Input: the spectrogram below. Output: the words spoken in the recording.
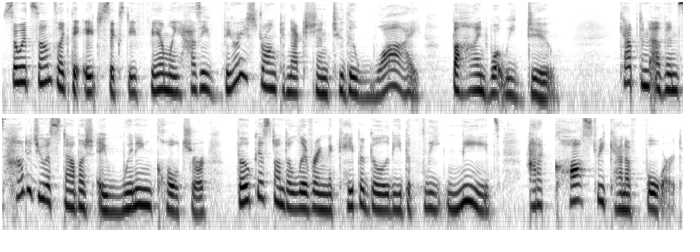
So it sounds like the H60 family has a very strong connection to the why behind what we do. Captain Evans, how did you establish a winning culture focused on delivering the capability the fleet needs at a cost we can afford?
